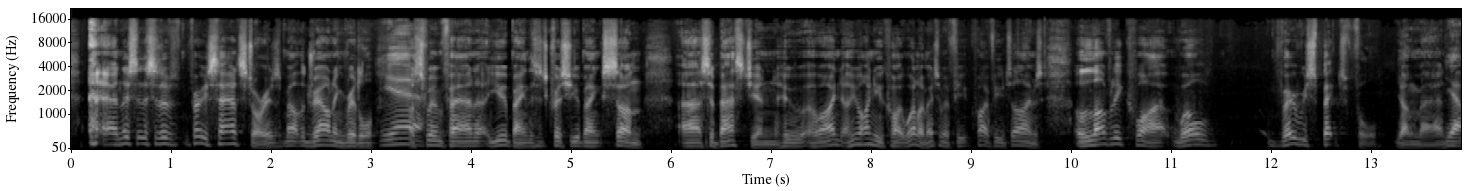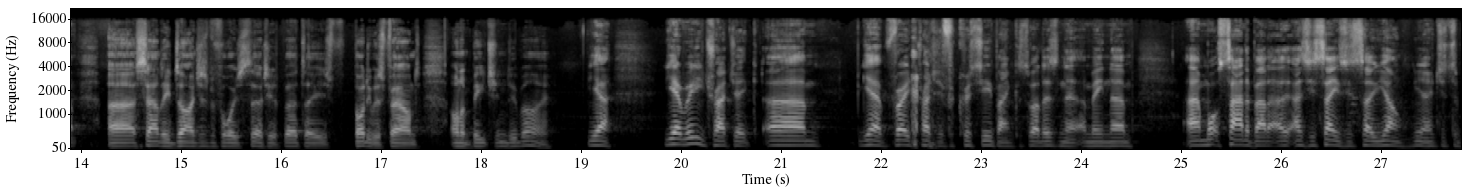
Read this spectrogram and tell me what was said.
and this, this is a very sad story. It's about the drowning riddle. Yeah. A swim fan at Eubank. This is Chris Eubank's son, uh, Sebastian, who, who, I, who I knew quite well. I met him a few, quite a few times. A lovely, quiet, well, very respectful young man. Yeah. Uh, sadly died just before his 30th birthday. His body was found on a beach in Dubai. Yeah, yeah, really tragic. Um, yeah, very tragic for Chris Eubank as well, isn't it? I mean, um, and what's sad about it, as you say, is he's so young. You know, just a,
